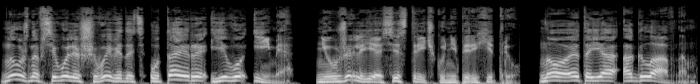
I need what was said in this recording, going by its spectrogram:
Нужно всего лишь выведать у Тайры его имя, Неужели я сестричку не перехитрю? Но это я о главном.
